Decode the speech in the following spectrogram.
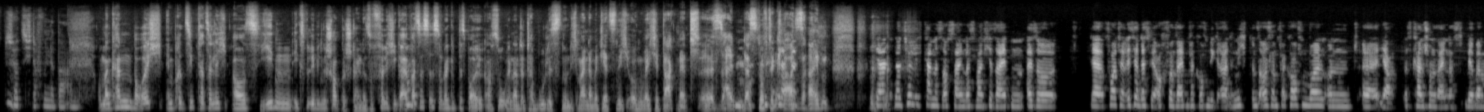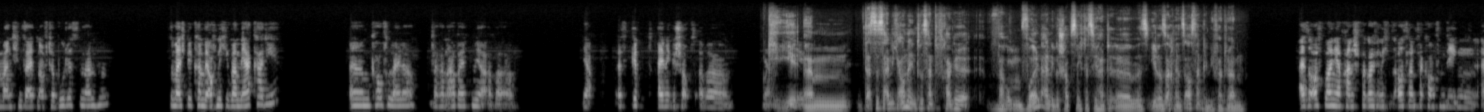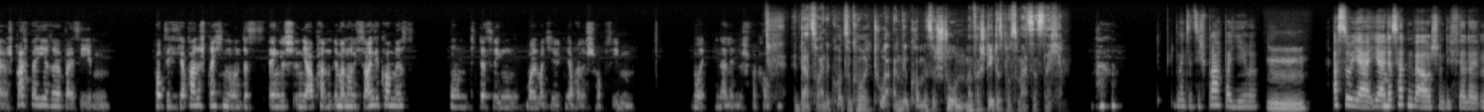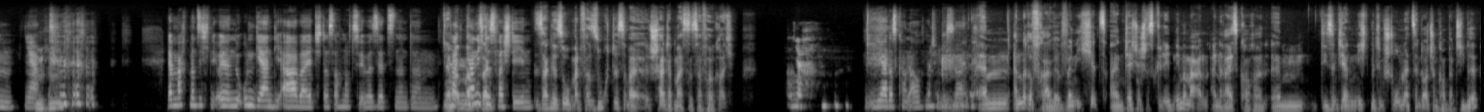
Das hört sich doch wunderbar an. Und man kann bei euch im Prinzip tatsächlich aus jedem x-beliebigen Shop bestellen. Also völlig egal, mhm. was es ist. Oder gibt es bei euch auch sogenannte Tabulisten? Und ich meine damit jetzt nicht irgendwelche Darknet-Seiten. Das dürfte klar sein. Ja, natürlich kann es auch sein, dass manche Seiten, also der Vorteil ist ja, dass wir auch von Seiten verkaufen, die gerade nicht ins Ausland verkaufen wollen. Und äh, ja, es kann schon sein, dass wir bei manchen Seiten auf Tabulisten landen. Zum Beispiel können wir auch nicht über Mercadi ähm, kaufen, leider. Daran arbeiten wir, aber ja, es gibt einige Shops, aber. Ja, okay, ähm, das ist eigentlich auch eine interessante Frage. Warum wollen einige Shops nicht, dass sie halt äh, ihre Sachen ins Ausland geliefert werden? Also oft wollen japanische Verkäufer nicht ins Ausland verkaufen wegen äh, Sprachbarriere, weil sie eben hauptsächlich Japanisch sprechen und das Englisch in Japan immer noch nicht so angekommen ist. Und deswegen wollen manche japanische Shops eben nur innerländisch verkaufen. Dazu eine kurze Korrektur. Angekommen ist es schon, man versteht es bloß meistens nicht. du meinst jetzt die Sprachbarriere? Mm. Ach so, ja, ja, hm. das hatten wir auch schon, die Fälle. Mm, ja. Mhm. da macht man sich äh, nur ungern die Arbeit, das auch noch zu übersetzen und dann ja, kann, man, man, kann, ich sagen, das verstehen. Sagen wir so, man versucht es, aber scheitert meistens erfolgreich. Ja. Ja, das kann auch natürlich sein. Ähm, andere Frage, wenn ich jetzt ein technisches Gerät, nehme mal an, einen Reiskocher, ähm, die sind ja nicht mit dem Stromnetz in Deutschland kompatibel.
